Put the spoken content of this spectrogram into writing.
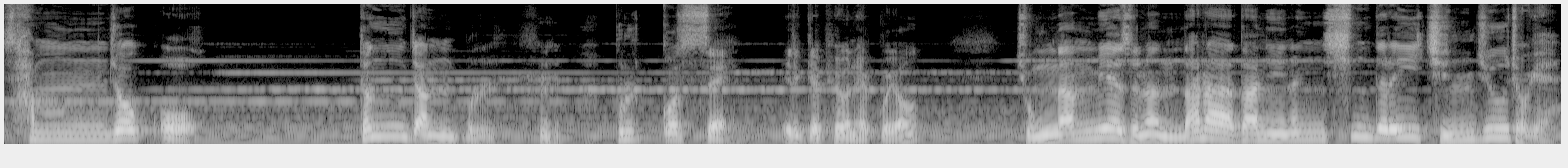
삼족오, 등잔불, 불꽃새 이렇게 표현했고요. 중남미에서는 날아다니는 신들의 진주 조개,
